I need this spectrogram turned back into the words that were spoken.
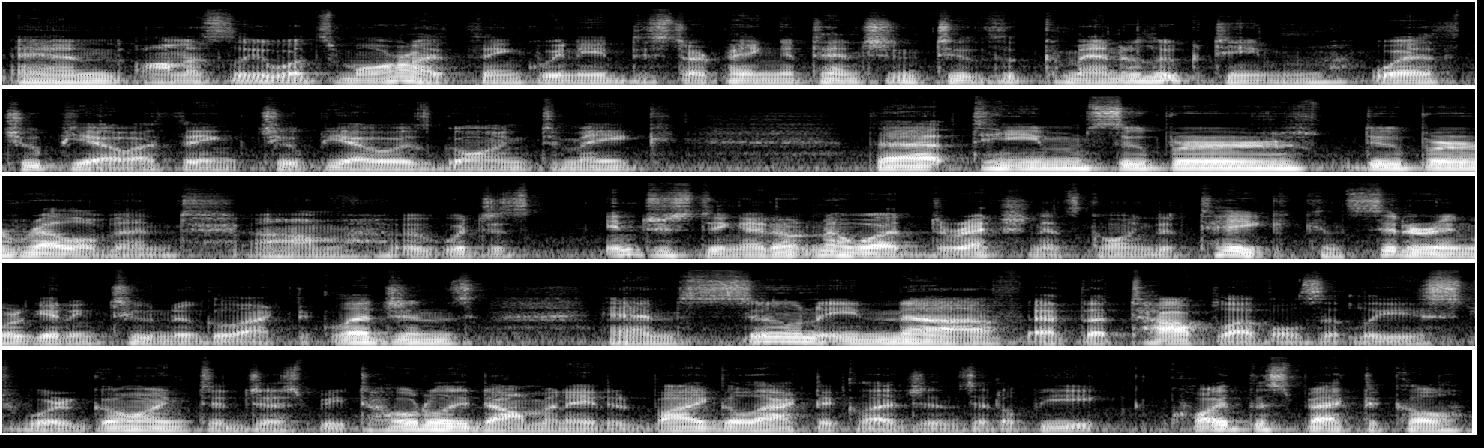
And honestly, what's more, I think we need to start paying attention to the Commander Luke team with Chewpio. I think Chewpio is going to make that team super duper relevant, um, which is interesting. I don't know what direction it's going to take, considering we're getting two new Galactic Legends, and soon enough, at the top levels at least, we're going to just be totally dominated by Galactic Legends. It'll be quite the spectacle.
